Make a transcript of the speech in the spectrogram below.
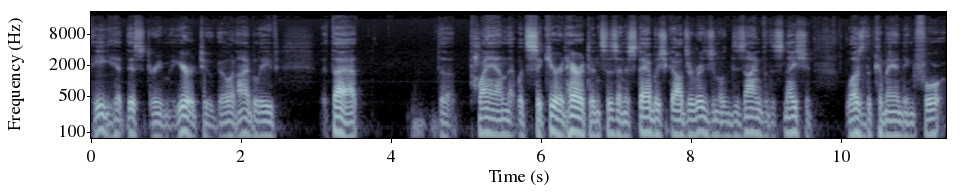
He hit this dream a year or two ago, and I believe that, that the plan that would secure inheritances and establish God's original design for this nation was the commanding for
